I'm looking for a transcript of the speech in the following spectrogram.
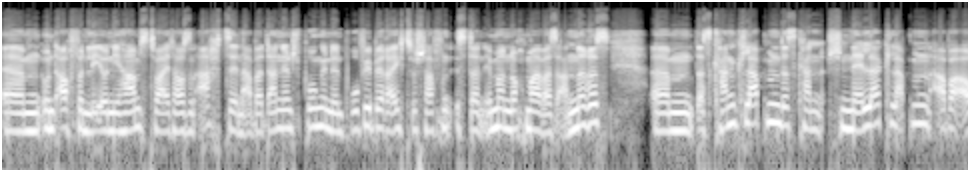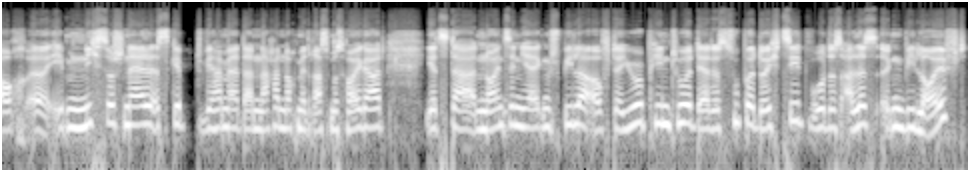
ähm, und auch von Leonie Harms 2018. Aber dann den Sprung in den Profibereich zu schaffen, ist dann immer noch mal was anderes. Ähm, das kann klappen, das kann schneller klappen, aber auch äh, eben nicht so schnell. Es gibt, wir haben ja dann nachher noch mit Rasmus Heugart jetzt da einen 19-jährigen Spieler auf der European Tour, der das super durchzieht, wo das alles irgendwie läuft.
